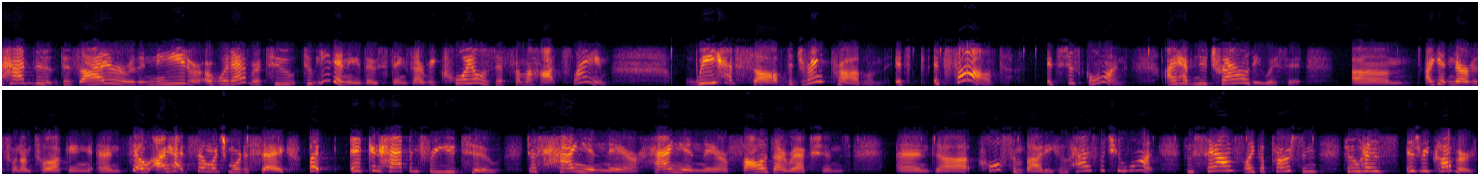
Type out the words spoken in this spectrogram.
had the desire or the need or, or whatever to, to eat any of those things. I recoil as if from a hot flame we have solved the drink problem. It's it's solved. It's just gone. I have neutrality with it. Um, I get nervous when I'm talking, and so I had so much more to say. But it can happen for you too. Just hang in there, hang in there, follow directions, and uh, call somebody who has what you want, who sounds like a person who has is recovered.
